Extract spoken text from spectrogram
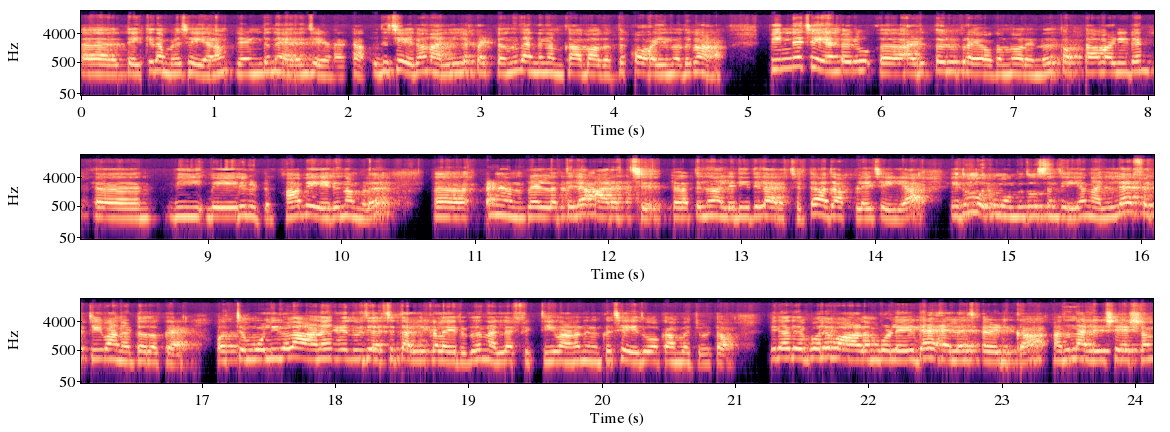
ത്തേക്ക് നമ്മൾ ചെയ്യണം. രണ്ട് നേരം ചെയ്യണം കേട്ടോ. ഇത് ചെയ്താൽ നല്ല പെട്ടെന്ന് തന്നെ നമുക്ക് ആ ഭാഗത്ത് കുറയുന്നത് കാണാം. പിന്നെ ചെയ്യേണ്ട ഒരു അടുത്തൊരു പ്രയോഗം എന്ന് പറയുന്നത് തൊട്ടാവാടിയുടെ വേര് കിട്ടും. ആ വേര് നമ്മൾ വെള്ളത്തിൽ അരച്ച് വെള്ളത്തിൽ നല്ല രീതിയിൽ അരച്ചിട്ട് അത് അപ്ലൈ ചെയ്യുക ഇതും ഒരു മൂന്ന് ദിവസം ചെയ്യുക നല്ല എഫക്റ്റീവ് ആണ് കേട്ടോ അതൊക്കെ ഒറ്റമൂലികളാണ് എന്ന് വിചാരിച്ച് തള്ളിക്കളയരുത്. നല്ല എഫക്റ്റീവ് ആണ്. നിങ്ങൾക്ക് ചെയ്തു നോക്കാൻ പറ്റും കേട്ടോ. പിന്നെ അതേപോലെ വാളംപുളയുടെ ഇല എടുക്കുക അത് നല്ല ശേഷം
